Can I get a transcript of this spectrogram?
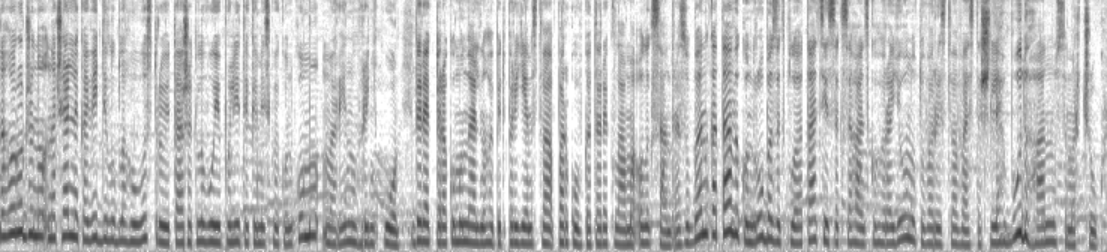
нагороджено начальника відділу благоустрою та житлової політики міськвиконкому Марину Гринько, директора комунального підприємства Парковка та реклама Олександра Зубенка та виконроба з експлуатації Саксаганського району товариства Веста Шляхбуд Ганну Самарчук.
